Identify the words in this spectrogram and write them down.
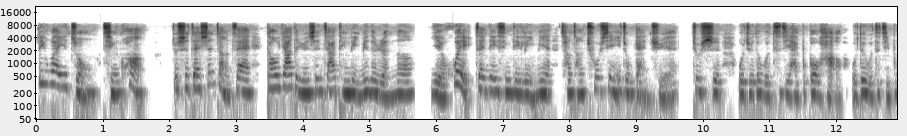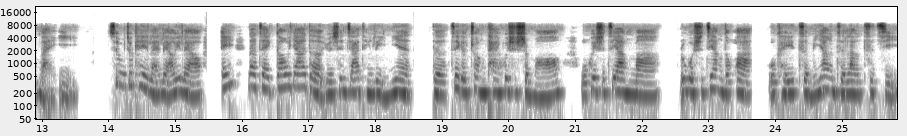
另外一种情况，就是在生长在高压的原生家庭里面的人呢，也会在内心底里面常常出现一种感觉，就是我觉得我自己还不够好，我对我自己不满意。所以，我们就可以来聊一聊，诶，那在高压的原生家庭里面。的这个状态会是什么？我会是这样吗？如果是这样的话，我可以怎么样子让自己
